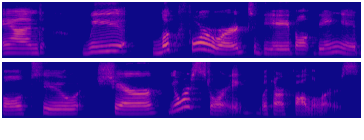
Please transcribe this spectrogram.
And we look forward to be able being able to share your story with our followers.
